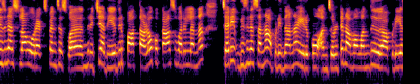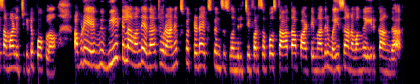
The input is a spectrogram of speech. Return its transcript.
பிசினஸ்ல ஒரு எக்ஸ்பென்சஸ் வந்துருச்சு. அது எதிர்பார்த்தாலோ இப்போ காசு வரலன்னா சரி பிசினஸ் அண்ணா அப்படிதானா இருக்கும். அப்படின்னு சொல்லிட்டு நம்ம வந்து அப்படியே சமாளிச்சுக்கிட்டு போகலாம். அப்படியே வீட்டுல வந்து ஏதாச்சும் ஒரு அன்எக்ஸ்பெக்டடா எக்ஸ்பென்சஸ் வந்துருச்சு. ஃபார் சப்போஸ் தாத்தா பாட்டி மாதிரி வயசானவங்க இருக்காங்க.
